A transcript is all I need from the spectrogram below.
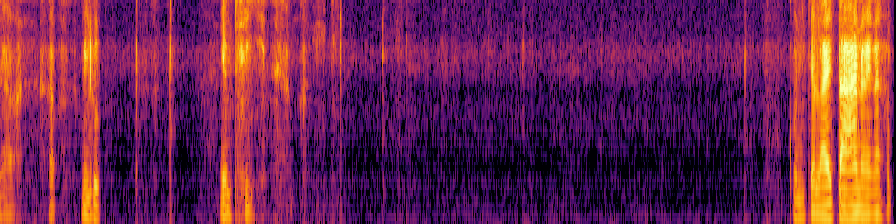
แล้ว นะครับ ไม่หลุดเล่มสี่นะครับคนจะลายตาหน่อยนะครับ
